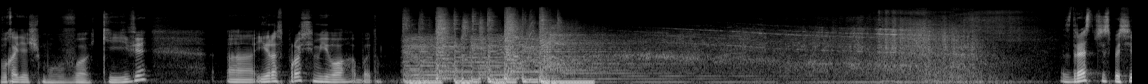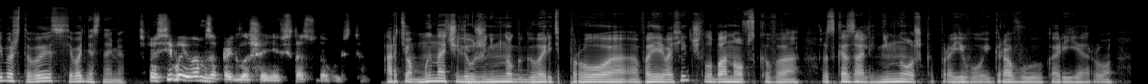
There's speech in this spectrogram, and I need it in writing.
выходящему в Киеве. Э, и расспросим его об этом. Здравствуйте, спасибо, что вы сегодня с нами. Спасибо и вам за приглашение, всегда с удовольствием. Артем, мы начали уже немного говорить про Валерия Васильевича Лобановского, рассказали немножко про его игровую карьеру Э,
